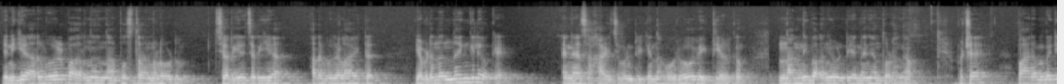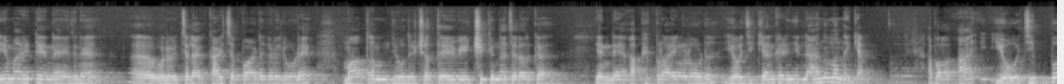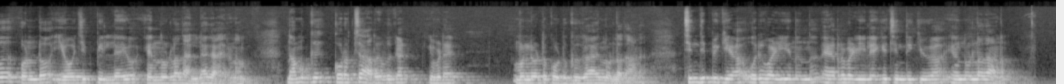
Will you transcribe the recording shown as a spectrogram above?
എനിക്ക് അറിവുകൾ പകർന്നു തന്ന പുസ്തകങ്ങളോടും ചെറിയ ചെറിയ അറിവുകളായിട്ട് എവിടെ നിന്നെങ്കിലുമൊക്കെ എന്നെ സഹായിച്ചു കൊണ്ടിരിക്കുന്ന ഓരോ വ്യക്തികൾക്കും നന്ദി പറഞ്ഞുകൊണ്ട് എന്നെ ഞാൻ തുടങ്ങാം. പക്ഷേ പാരമ്പര്യമായിട്ട് എന്നെ ഇതിന് ഒരു ചില കാഴ്ചപ്പാടുകളിലൂടെ മാത്രം ജ്യോതിഷത്തെ വീക്ഷിക്കുന്ന ചിലർക്ക് എന്റെ അഭിപ്രായങ്ങളോട് യോജിക്കാൻ കഴിഞ്ഞില്ല എന്നും വന്നേക്കാം. അപ്പോൾ ആ യോജിപ്പ് ഉണ്ടോ യോജിപ്പില്ലയോ എന്നുള്ളതല്ല കാരണം നമുക്ക് കുറച്ച് അറിവുകൾ ഇവിടെ മുന്നോട്ട് കൊടുക്കുക എന്നുള്ളതാണ്. ചിന്തിപ്പിക്കുക ഒരു വഴിയിൽ നിന്ന് വേറൊരു വഴിയിലേക്ക് ചിന്തിക്കുക എന്നുള്ളതാണ്.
